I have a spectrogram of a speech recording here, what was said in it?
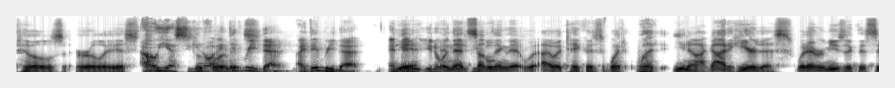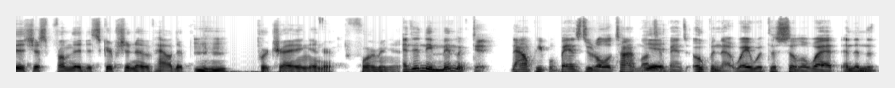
PiL's earliest Oh yes, you know, I did read that. I did read that, and yeah, then you know, what, and that's people- something that w- I would take as what what you know I got to hear this whatever music this is just from the description of how they're Mhm. portraying and or performing it. and then they mimicked it. Now people bands do it all the time. Lots Yeah. of bands open that way with the silhouette, and then the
